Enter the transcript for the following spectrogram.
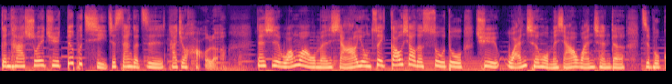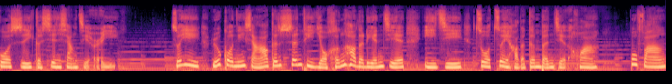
跟他说一句“对不起”这三个字，他就好了。但是，往往我们想要用最高效的速度去完成我们想要完成的，只不过是一个现象级而已。所以，如果您想要跟身体有很好的连接，以及做最好的根本解的话，不妨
